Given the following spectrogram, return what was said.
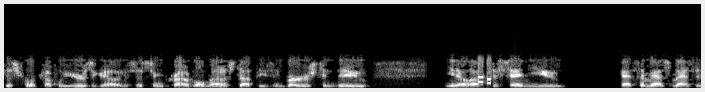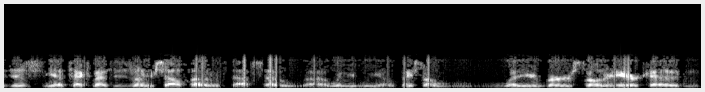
just from a couple years ago. And it's just an incredible amount of stuff these inverters can do, you know, up to send you SMS messages, you know, text messages on your cell phone and stuff. So uh, when you, you know, based on whether your inverter's throwing an error code and,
